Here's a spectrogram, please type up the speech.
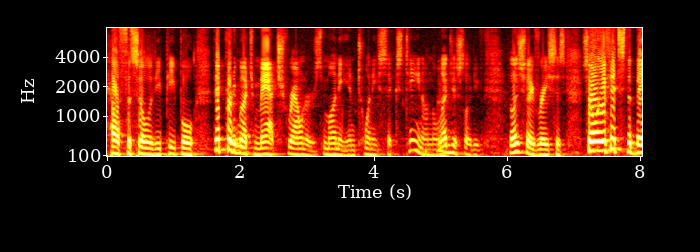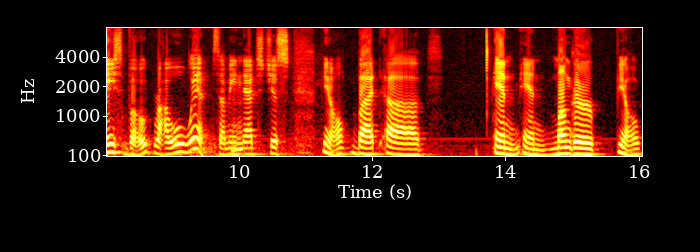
health facility people, they pretty much matched Rauner's money in 2016 on the legislative legislative races. So if it's the base vote, Raoul wins. I mean, that's just you know, but. Uh, and and Munger, you know,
